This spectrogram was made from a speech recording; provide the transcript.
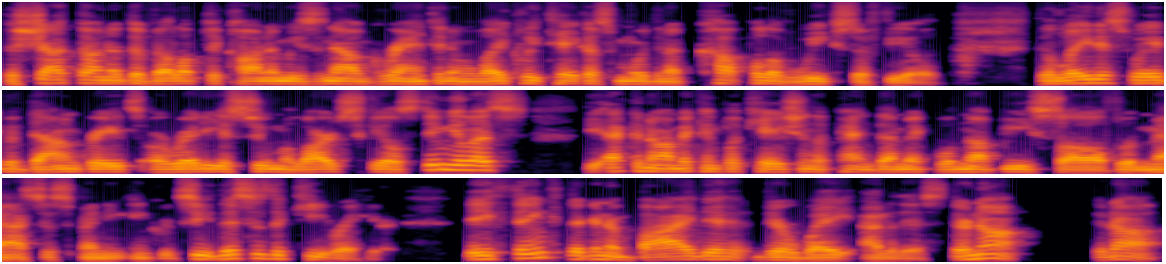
The shutdown of developed economies is now granted and will likely take us more than a couple of weeks to feel. The latest wave of downgrades already assume a large scale stimulus. The economic implications of the pandemic will not be solved with massive spending increase. See, this is the key right here. They think they're going to buy the, their way out of this. They're not. They're not.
